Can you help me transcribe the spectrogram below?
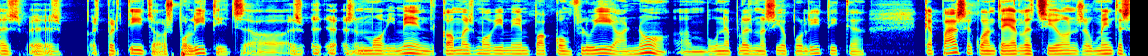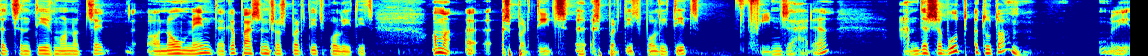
es, es, els partits o els polítics o el, moviment, com el moviment pot confluir o no amb una plasmació política, què passa quan hi ha eleccions, augmenta l'absentisme o, no, o no augmenta, què passa amb els partits polítics? Home, eh, eh, els partits, eh, els partits polítics fins ara han decebut a tothom. Vull dir,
